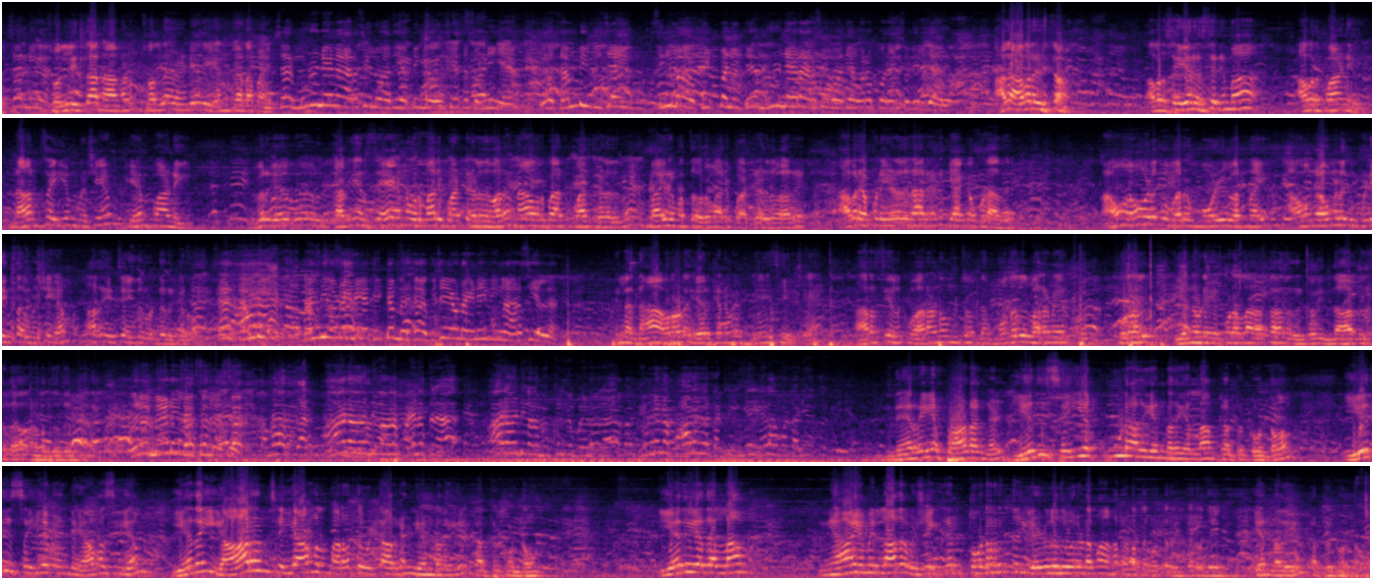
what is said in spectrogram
சொல்லித்தான் நாங்களும் சொல்ல வேண்டியது என் கடமை. சார் முழு நேர அரசியல்வாதி அப்படிங்கிற ஒரு விஷயத்த சொன்னீங்க. உங்க தம்பி விஜய் சினிமாவை ஃபிட் பண்ணிட்டு முழு நேர அரசியல்வாதியா வரப்போறேன்னு சொல்லியிருக்காரு. அது அவர் இஷ்டம். அவர் செய்யற சினிமா அவர் பாணி. நான் செய்யும் விஷயம் என் பாணி. இவருக்கு கவிஞர் சேகன் ஒரு மாதிரி பாட்டு எழுதுவார் நான் ஒரு பாட்டு பாட்டு எழுதுவேன் வைரமுத்து ஒரு மாதிரி பாட்டு எழுதுவார். அவர் எப்படி எழுதுறாருன்னு கேட்கக்கூடாது. அவங்க அவங்களுக்கு வரும் மொழி வர்ணை அவங்க அவங்களுக்கு பிடித்த விஷயம் அதை செய்து கொண்டிருக்கிறோம். திட்டம் இருக்கா? விஜயோட இணைவீங்களா? அரசியல்ல? இல்லை நான் அவரோட ஏற்கனவே பேசியிருக்கேன். அரசியலுக்கு வரணும்னு சொன்ன முதல் வரவேற்பு குரல் என்னுடைய குரலாக தான் இருக்கும் இந்த ஆபீஸில் தான் நடந்தது. ஆறாண்டு கால பயணத்துல ஆறாண்டு கால மக்களின் பயணத்துல என்னென்ன பாடங்களை கட்டுறீங்க ஏழாம் ஆண்டு அடி வைக்கிறீங்க நிறைய பாடங்கள் எது செய்யக்கூடாது என்பதை எல்லாம் கற்றுக்கொண்டோம். எது செய்ய வேண்டிய அவசியம் எதை யாரும் செய்யாமல் மறந்து விட்டார்கள் என்பதையும் கற்றுக்கொண்டோம். எது எதெல்லாம் நியாயமில்லாத விஷயங்கள் தொடர்ந்து எழுபது வருடமாக நடந்து கொண்டிருக்கிறது என்பதையும் கற்றுக்கொண்டோம்.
